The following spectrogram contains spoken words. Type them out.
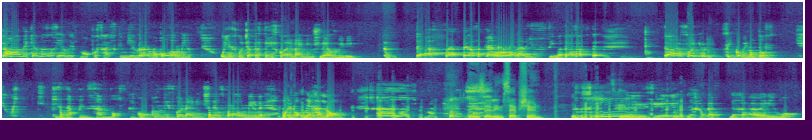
¿qué onda? ¿Qué andas haciendo? Y, no, pues sabes que bien raro, no puedo dormir. Uy, escúchate este disco de Nine Inch Nails, Mini. Te vas a, te vas a quedar roladísima, te vas a, te, te va a dar sueño en cinco minutos. Y, uy, ¿qué, qué está pensando? ¿Cómo que un disco de Nine Inch Nails para dormirme? Bueno, me jaló. Te hizo el Inception. Sí, sí, déjame, déjame averiguo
